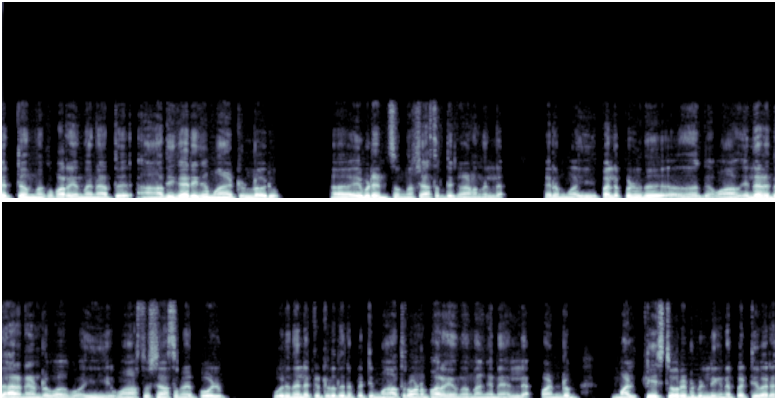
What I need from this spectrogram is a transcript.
തെറ്റെന്നൊക്കെ പറയുന്നതിനകത്ത് ആധികാരികമായിട്ടുള്ള ഒരു എവിഡൻസ് ഒന്നും ശാസ്ത്രത്തിൽ കാണുന്നില്ല. കാരണം ഈ പലപ്പോഴും ഇത് എല്ലാവരും ധാരണയുണ്ട്. ഈ വാസ്തുശാസ്ത്രം എപ്പോഴും ഒരു നില കെട്ടിടത്തിനെ പറ്റി മാത്രമാണ് പറയുന്നത് അങ്ങനെയല്ല. പണ്ടും മൾട്ടി സ്റ്റോറിഡ് ബിൽഡിങ്ങിനെ പറ്റി വരെ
